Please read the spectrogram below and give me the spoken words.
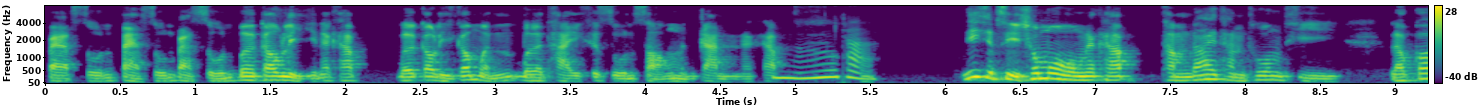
028808080 เบอร์เกาหลีนะครับ เบอร์เกาหลีก็เหมือนเบอร์ไทยคือ 02 เหมือนกันนะครับอืมค่ะ24 ชั่วโมงนะครับทำได้ทันท่วงที แล้วก็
